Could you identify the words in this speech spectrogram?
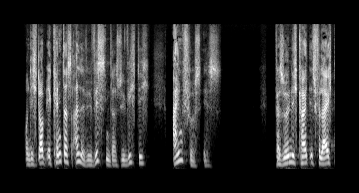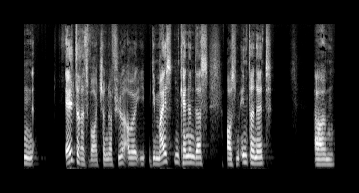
Und ich glaube, ihr kennt das alle. Wir wissen das, wie wichtig Einfluss ist. Persönlichkeit ist vielleicht ein älteres Wort schon dafür, aber die meisten kennen das aus dem Internet, ähm,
